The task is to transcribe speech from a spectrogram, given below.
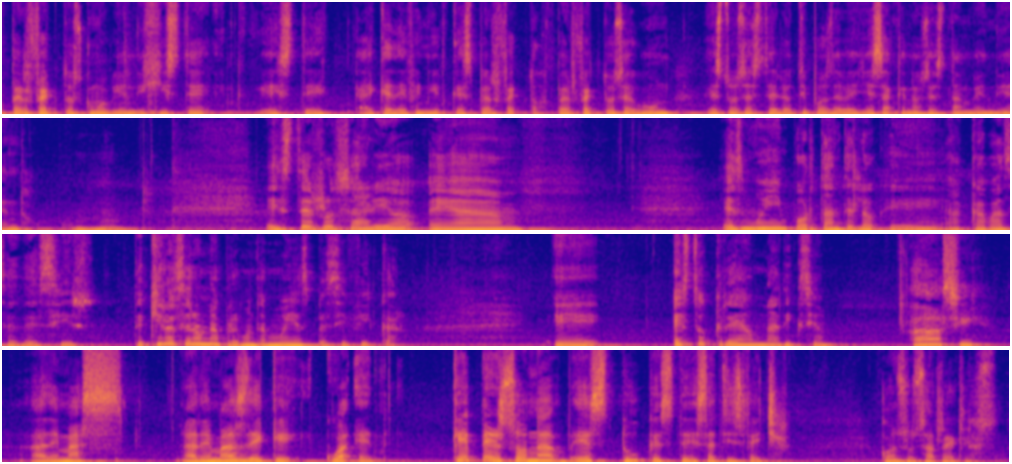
perfectos, como bien dijiste, este, hay que definir qué es perfecto. Perfecto según estos estereotipos de belleza que nos están vendiendo. Este Rosario, eh, es muy importante lo que acabas de decir. Te quiero hacer una pregunta muy específica. Eh, ¿Esto crea una adicción? Ah, sí. Además, además de que, eh, ¿qué persona es tú que esté satisfecha con sus arreglos?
